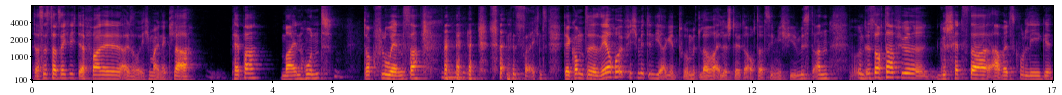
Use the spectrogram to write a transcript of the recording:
Das ist tatsächlich der Fall. Also ich meine, klar, Pepper, mein Hund, Docfluencer seines Zeichens. Der kommt äh, sehr häufig mit in die Agentur mittlerweile, stellt er auch da ziemlich viel Mist an und ist auch dafür geschätzter Arbeitskollege.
